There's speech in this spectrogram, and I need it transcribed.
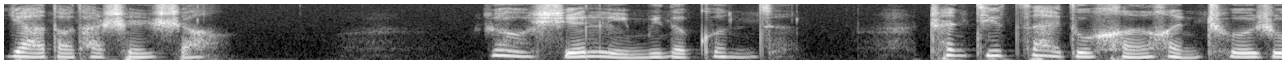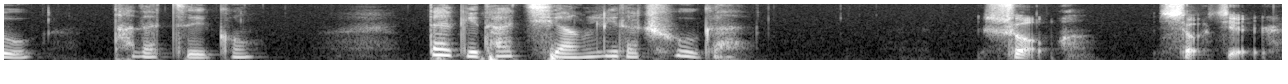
压到他身上。”肉穴里面的棍子，趁机再度狠狠戳入他的子宫，带给他强烈的触感。爽吗，小贱人？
